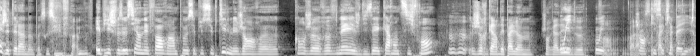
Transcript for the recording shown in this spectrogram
Et j'étais là, bah, parce que c'est une femme. Et puis je faisais aussi un effort un peu, c'est plus subtil, mais genre, euh, quand je revenais, je disais 46 francs, Mhm. je regardais pas l'homme, je regardais Oui, les deux. oui. Enfin, voilà, Genre, qui c'est qui paye coûte.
